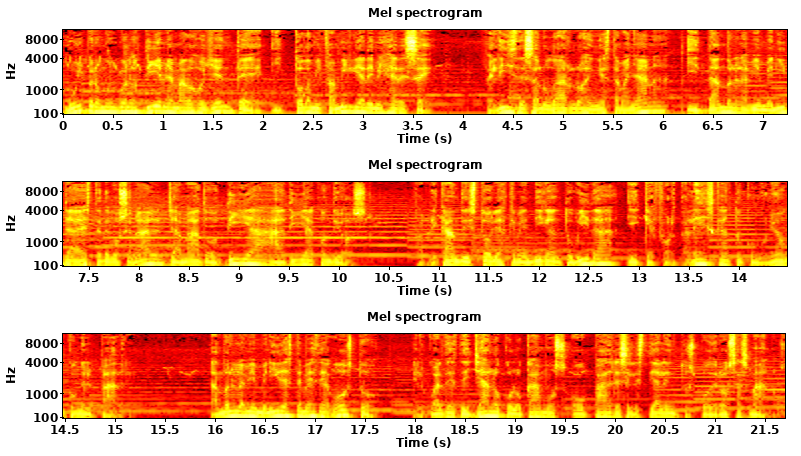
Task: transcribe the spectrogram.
Muy pero muy buenos días mi amados oyentes y toda mi familia de mi GDC. Feliz de saludarlos en esta mañana y dándoles la bienvenida a este devocional llamado Día a Día con Dios, fabricando historias que bendigan tu vida y que fortalezcan tu comunión con el Padre. Dándole la bienvenida a este mes de agosto, el cual desde ya lo colocamos, oh Padre Celestial, en tus poderosas manos.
